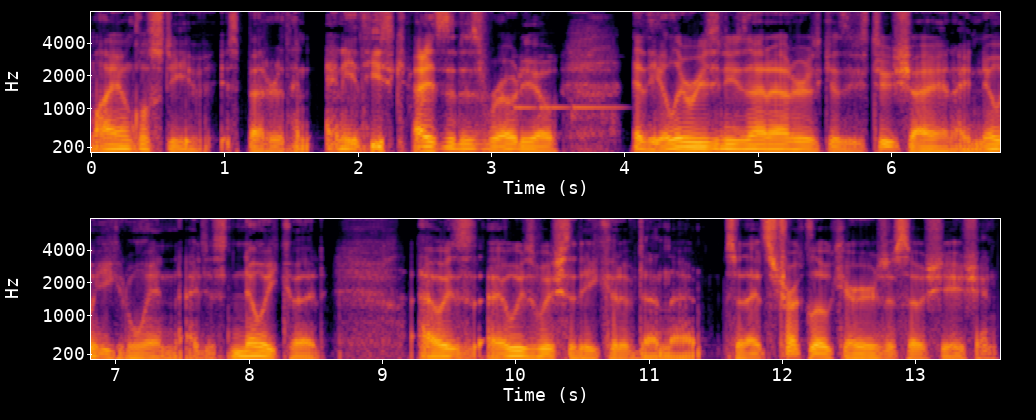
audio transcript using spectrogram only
my Uncle Steve is better than any of these guys in this rodeo. And the only reason he's not out here is because he's too shy, and I know he could win. I just know he could. I always, I always wish that he could have done that. So that's Truckload Carriers Association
